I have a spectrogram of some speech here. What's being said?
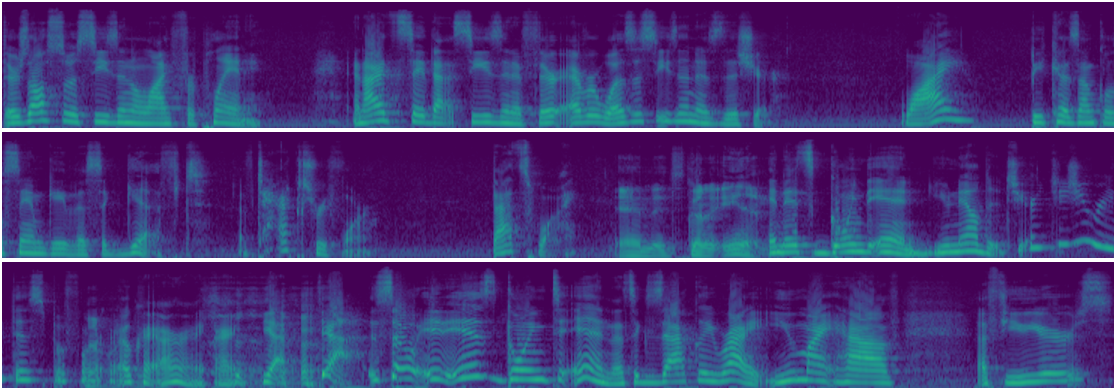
there's also a season in life for planning. And I'd say that season, if there ever was a season, is this year. Why? Because Uncle Sam gave us a gift of tax reform. That's why and it's going to end. And it's going to end. You nailed it. Did you, did you read this before? No. Okay, all right, all right. Yeah, yeah. So it is going to end. That's exactly right. You might have a few years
